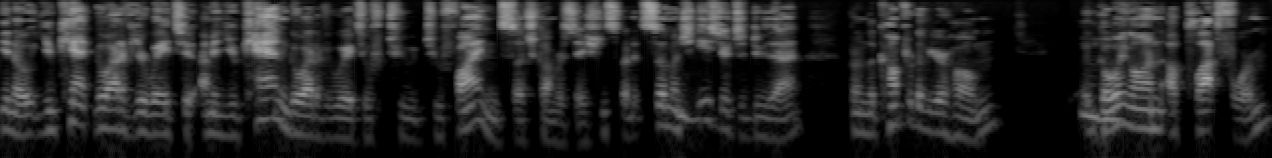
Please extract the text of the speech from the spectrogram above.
you know, you can't go out of your way to. I mean, you can go out of your way to to to find such conversations, but it's so much mm-hmm. easier to do that from the comfort of your home, mm-hmm. going on a platform.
